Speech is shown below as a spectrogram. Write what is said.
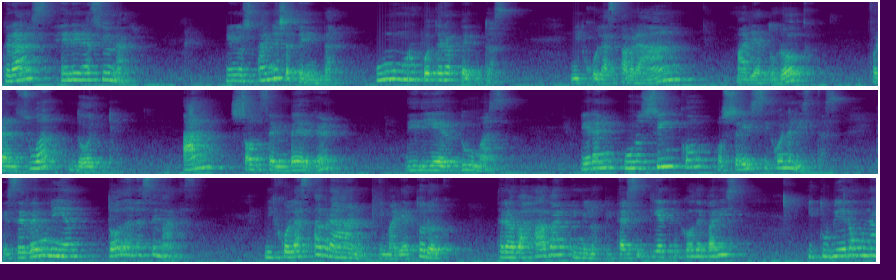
Transgeneracional. En los años 70 hubo un grupo de terapeutas, Nicolás Abraham, María Torok, François Dolto, Anne Sotzenberger, Didier Dumas, eran unos cinco o seis psicoanalistas que se reunían todas las semanas. Nicolás Abraham y María Torok trabajaban en el Hospital Psiquiátrico de París y tuvieron una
